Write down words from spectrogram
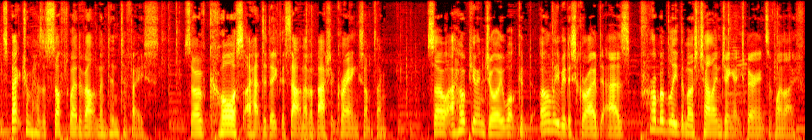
The Spectrum has a software development interface, so of course I had to dig this out and have a bash at creating something. So I hope you enjoy what could only be described as probably the most challenging experience of my life.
